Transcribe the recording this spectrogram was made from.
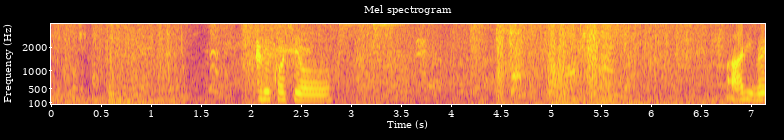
공격받고 있습니다. 빨리 컷이요 아니 왜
